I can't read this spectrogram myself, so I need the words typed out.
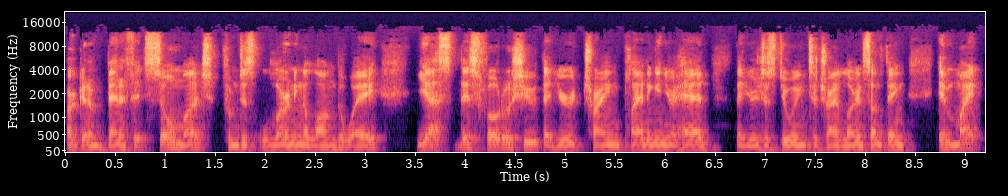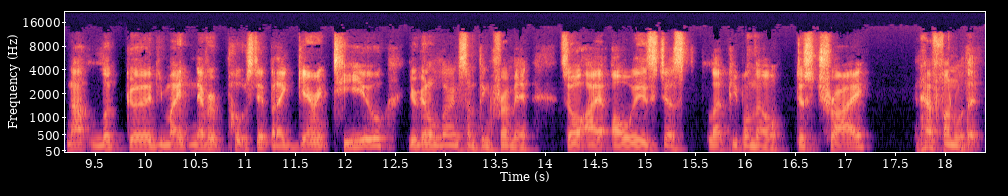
are going to benefit so much from just learning along the way. Yes, this photo shoot that you're trying planning in your head that you're just doing to try and learn something, it might not look good. You might never post it, but I guarantee you you're going to learn something from it. So I always just let people know, just try and have fun with it.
